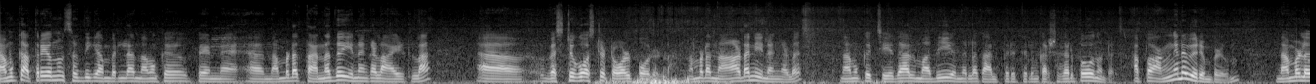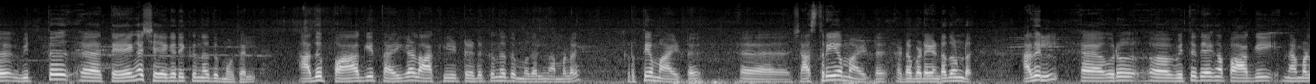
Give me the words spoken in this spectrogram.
നമുക്ക് അത്രയൊന്നും ശ്രദ്ധിക്കാൻ പറ്റില്ല. നമുക്ക് പിന്നെ നമ്മുടെ തനത് ഇനങ്ങളായിട്ടുള്ള വെസ്റ്റ് കോസ്റ്റ് ടോൾ പോലുള്ള നമ്മുടെ നാടൻ ഇനങ്ങൾ നമുക്ക് ചെയ്താൽ മതി എന്നുള്ള താല്പര്യത്തിലും കർഷകർ പോകുന്നുണ്ട്. അപ്പോൾ അങ്ങനെ വരുമ്പോഴും നമ്മൾ വിത്ത് തേങ്ങ ശേഖരിക്കുന്നത് മുതൽ അത് പാകി തൈകളാക്കിയിട്ട് എടുക്കുന്നത് മുതൽ നമ്മൾ കൃത്യമായിട്ട് ശാസ്ത്രീയമായിട്ട് ഇടപെടേണ്ടതുണ്ട്. അതിൽ ഒരു വിത്ത് തേങ്ങ പാകി നമ്മൾ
